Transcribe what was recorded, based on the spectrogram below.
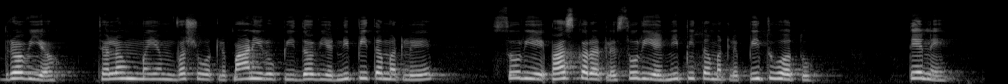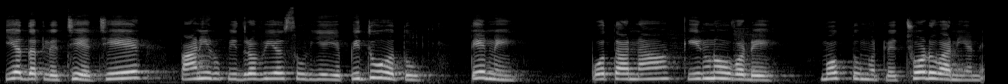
દ્રવ્ય, જલમયમ વસુ એટલે પાણીરૂપી દ્રવ્ય નિપિતમ એટલે સૂર્ય, ભાસ્કર એટલે સૂર્યે નિપિતમ એટલે પીધું હતું. તેને યદ એટલે જે જે પાણીરૂપી દ્રવ્ય સૂર્યએ પીધું હતું તેને પોતાના કિરણો વડે મોક્તુમ એટલે છોડવાની અને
